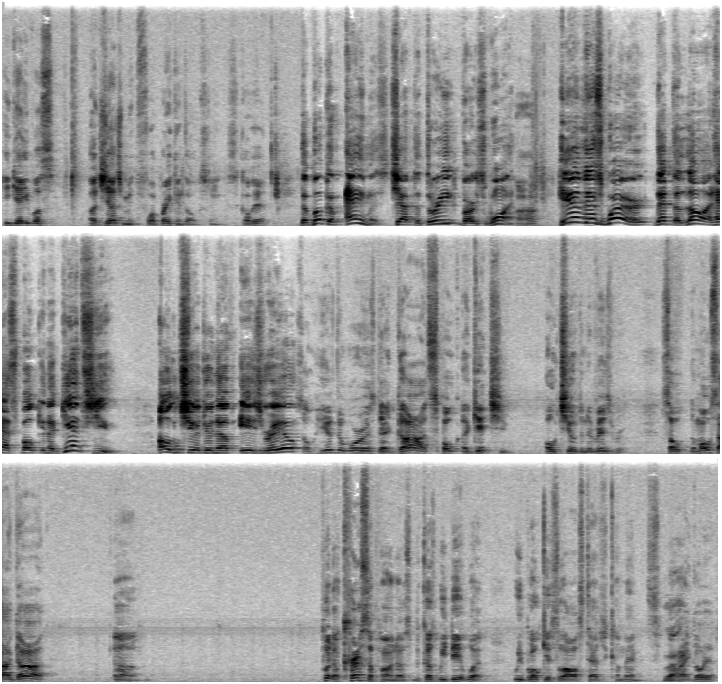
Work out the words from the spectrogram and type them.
he gave us a judgment for breaking those things. Go ahead. The book of Amos, chapter 3, verse one Uh-huh. Hear this word that the Lord has spoken against you, O children of Israel. So hear the words that God spoke against you, O children of Israel. So the Most High God um, put a curse upon us because we did what? We broke his law, statutes, commandments. Right. All right, go ahead.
